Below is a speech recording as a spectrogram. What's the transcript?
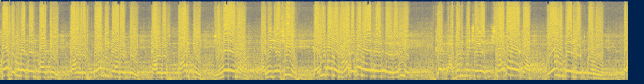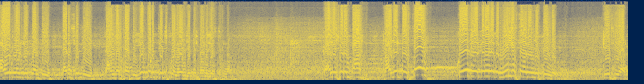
కోసం ఉన్నటువంటి పార్టీ కాంగ్రెస్ పార్టీ కాబట్టి కాంగ్రెస్ పార్టీ ఎన్నడైనా పనిచేసి గరీబులను ఆదుకొని వదిలేస్తే కానీ అభివృద్ధి చేయ చేతగాక దేవుని పేరు చెప్పుకొని అవుతున్నటువంటి పరిస్థితి కాంగ్రెస్ పార్టీ ఎప్పుడు తెచ్చుకోలేదు అని చెప్పేసి మనం చేస్తున్నాం. కాళేశ్వరం ప్రాజెక్ట్ వస్తే నీళ్ళు ఇస్తానని చెప్పిండు కేసీఆర్.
